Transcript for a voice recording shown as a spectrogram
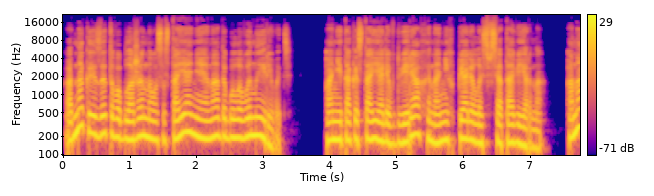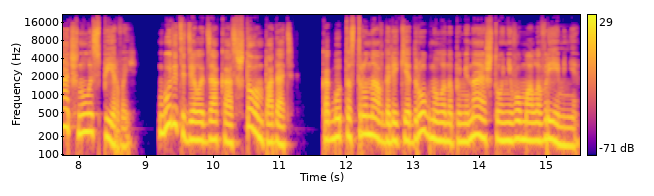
Однако из этого блаженного состояния надо было выныривать. Они так и стояли в дверях, и на них пялилась вся таверна. Она очнулась первой. «Будете делать заказ? Что вам подать?» Как будто струна вдалеке дрогнула, напоминая, что у него мало времени.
